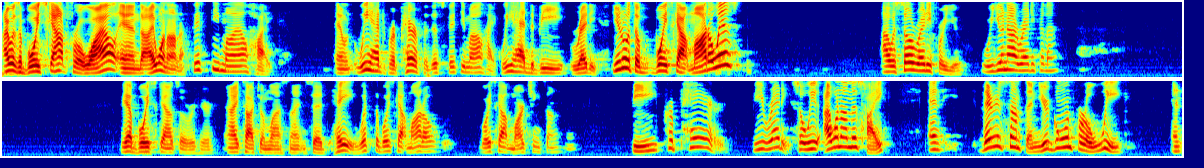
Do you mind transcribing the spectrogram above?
I was a Boy Scout for a while and I went on a 50 mile hike. And we had to prepare for this 50 mile hike. We had to be ready. You know what the Boy Scout motto is? I was so ready for you. Were you not ready for that? We have Boy Scouts over here. And I talked to them last night and said, Hey, what's the Boy Scout motto? Boy Scout marching song? Be prepared. Be ready. So we, I went on this hike, and there is something. You're going for a week, and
